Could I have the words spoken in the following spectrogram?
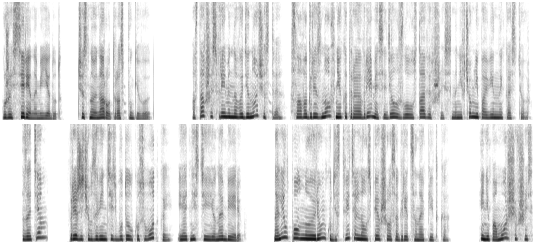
уже с сиренами едут. Честной народ распугивают. Оставшись временно в одиночестве, Слава Грязнов некоторое время сидел злоуставившись на ни в чем не повинный костер. Затем, прежде чем завинтить бутылку с водкой и отнести ее на берег, налил полную рюмку действительно успевшего согреться напитка и, не поморщившись,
